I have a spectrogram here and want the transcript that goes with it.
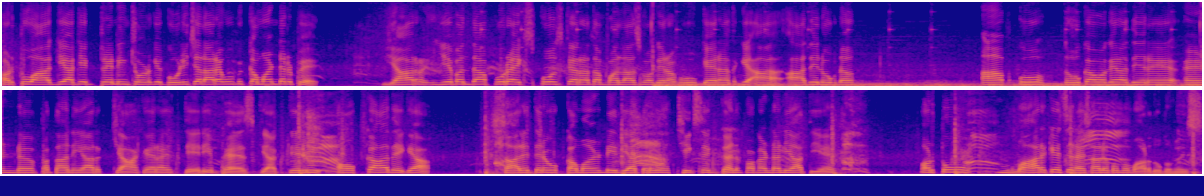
और तू आगे आगे ट्रेनिंग छोड़ के गोली चला रहा है, वो भी कमांडर पे। यार ये बंदा पूरा एक्सपोज कर रहा था बालास वगैरह को। कह रहा था कि आधे लोग ना आपको धोखा वगैरह दे रहे हैं एंड पता नहीं यार क्या कह रहा है, तेरी भैंस क्या, तेरी औकात है क्या? साले तेरे को कमांड नहीं दिया, तेरे को ठीक से गन पकड़ना नहीं आती है, और तू मार कैसे रहे साले को मैं मार दूँगा मैं इस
